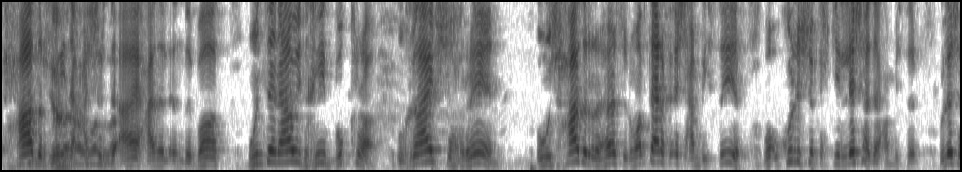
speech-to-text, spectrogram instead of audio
تحاضر فينا عشر. دقائق عن الانضباط وإنت ناوي تغيب بكرة وغايب شهرين. ومش حاضر الريهرسل وما بتعرف إيش عم بيصير. وكل شوي بتحكي لي ليش هذا عم بيصير؟ وليش؟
